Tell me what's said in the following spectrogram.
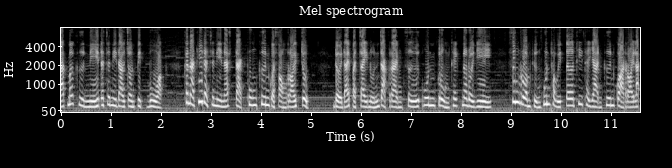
รัฐเมื่อคืนนี้ ดัชนีดาวโจนส์ปิดบวก ขณะที่ดัชนี NASDAQ พุ่งขึ้นกว่า 200 จุด โดยได้ปัจจัยหนุนจากแรงซื้อหุ้นกลุ่มเทคโนโลยี ซึ่งรวมถึงหุ้นทวิตเตอร์ที่ทะยานขึ้นกว่าร้อยละ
